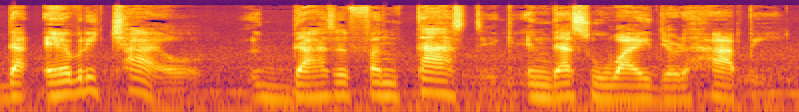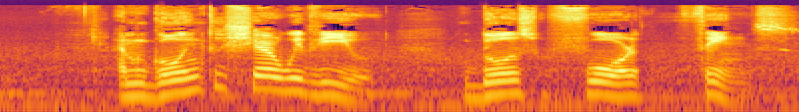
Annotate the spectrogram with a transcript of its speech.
that every child does fantastic and that's why they're happy. I'm going to share with you those four things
